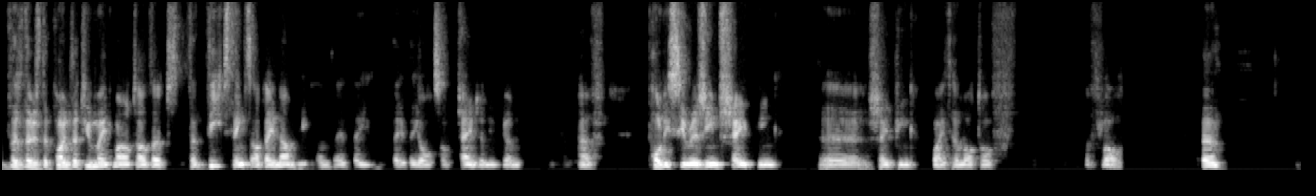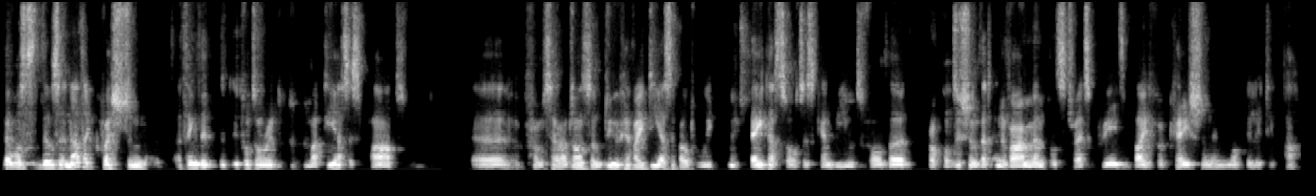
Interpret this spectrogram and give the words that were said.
there is the point that you made, Marta, that that these things are dynamic and they they they, they also change, and you can, you can have policy regime shaping uh, shaping quite a lot of the flow. Um, there was there was another question. I think that it was already to Mathias's part from Sarah Johnson. Do you have ideas about which, which, data sources can be used for the proposition that environmental stress creates bifurcation in mobility patterns?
